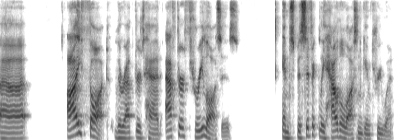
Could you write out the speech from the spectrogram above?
Uh, I thought the Raptors had, after three losses, and specifically how the loss in game three went,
